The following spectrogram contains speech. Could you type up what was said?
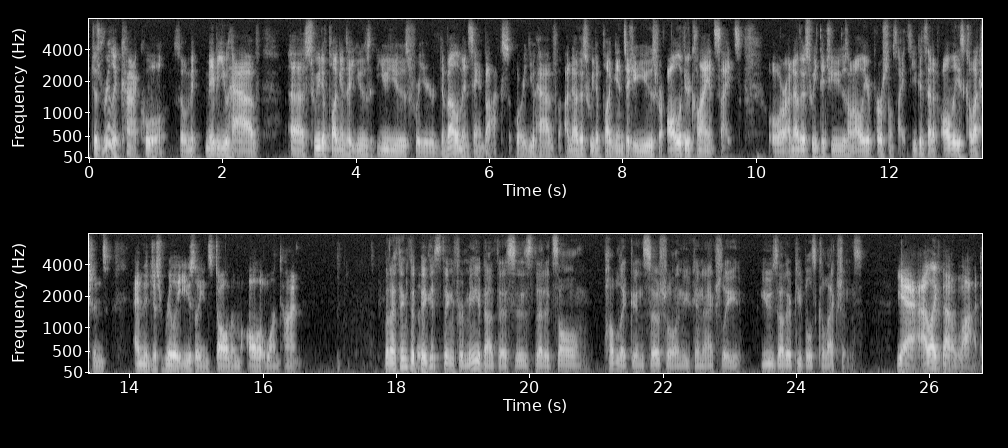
which is really kind of cool. So m- maybe you have a suite of plugins that use you use for your development sandbox, or you have another suite of plugins that you use for all of your client sites, or another suite that you use on all your personal sites. You can set up all these collections and then just really easily install them all at one time. But I think the biggest thing for me about this is that it's all public and social, and you can actually use other people's collections. Yeah, I like that a lot.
